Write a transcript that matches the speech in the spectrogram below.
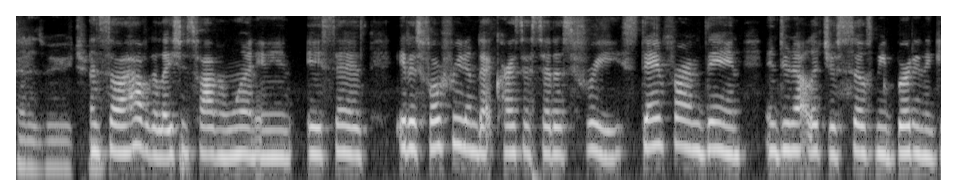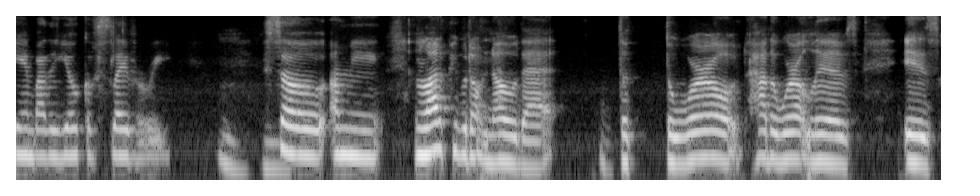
That is very true. And so I have Galatians 5 and 1, and it says, It is for freedom that Christ has set us free. Stand firm then, and do not let yourselves be burdened again by the yoke of slavery. Mm-hmm. So, I mean, a lot of people don't know that the the world, how the world lives, is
